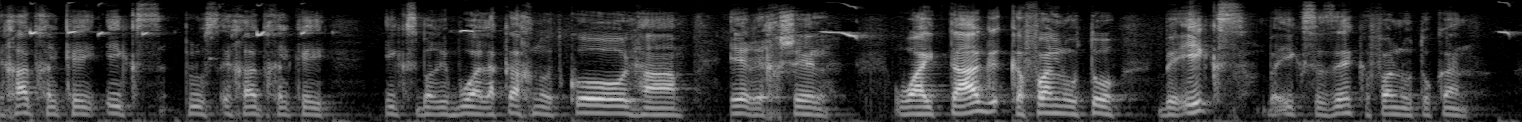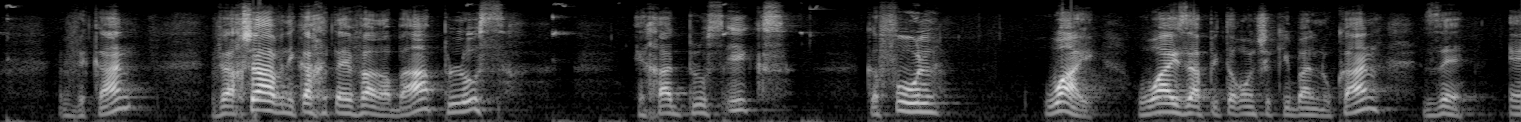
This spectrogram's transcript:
1 חלקי x פלוס 1 חלקי x בריבוע, לקחנו את כל הערך של y תג, כפלנו אותו ב-x, ב-x הזה, כפלנו אותו כאן וכאן, ועכשיו ניקח את האיבר הבא, פלוס 1 פלוס x כפול y. y זה הפתרון שקיבלנו כאן, זה a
